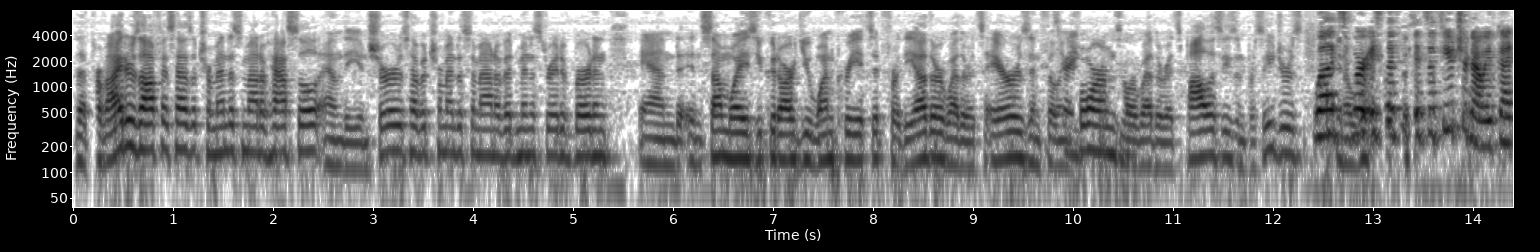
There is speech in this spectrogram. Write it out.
The provider's office has a tremendous amount of hassle, and the insurers have a tremendous amount of administrative burden. And in some ways, you could argue one creates it for the other, whether it's errors in filling right. forms or whether it's policies and procedures. Well, it's you know, where it's the, it's the future now. We've got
